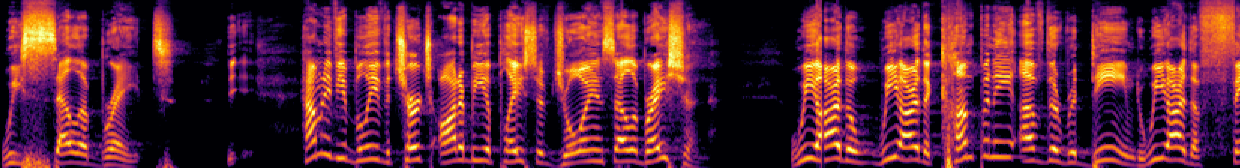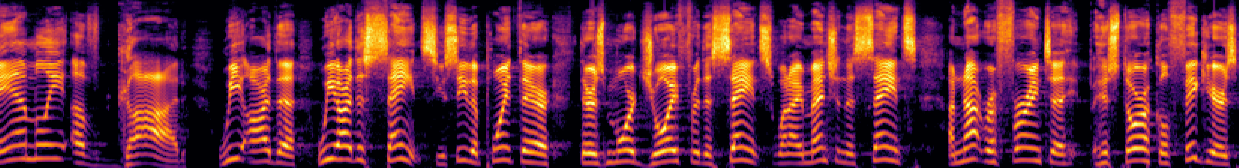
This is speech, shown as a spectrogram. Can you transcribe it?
We celebrate. How many of you believe the church ought to be a place of joy and celebration? We are the, we are the company of the redeemed. We are the family of God. We are the, we are the saints. You see the point there, there's more joy for the saints. When I mention the saints, I'm not referring to historical figures.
